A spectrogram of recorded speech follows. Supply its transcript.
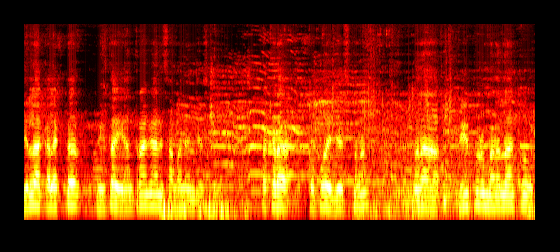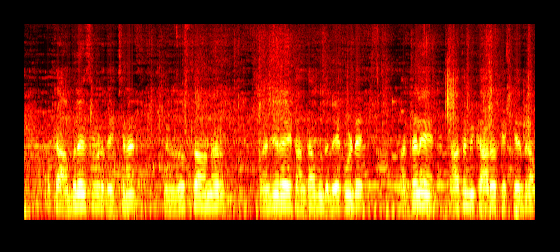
జిల్లా కలెక్టర్ మిగతా యంత్రాంగాన్ని సమన్వయం చేసుకుంది అక్కడ గొప్పగా చేసుకున్నాం. మన పీపూర్ మండలానికి ఒక అంబులెన్స్ కూడా తెచ్చిన. మీరు చూస్తూ ఉన్నారు. మంజూరు రైట్ అంతకుముందు లేకుండే. అట్లనే ప్రాథమిక ఆరోగ్య కేంద్రం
